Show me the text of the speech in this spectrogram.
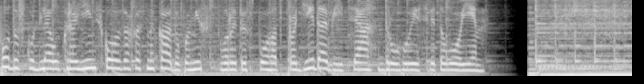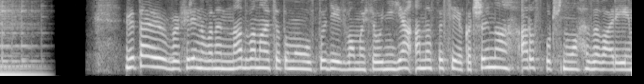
Подушку для українського захисника допоміг створити спогад про діда бійця Другої світової. Вітаю в ефірі. Новини на 12-му. У студії з вами сьогодні я Анастасія Качина. А розпочну з аварії.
